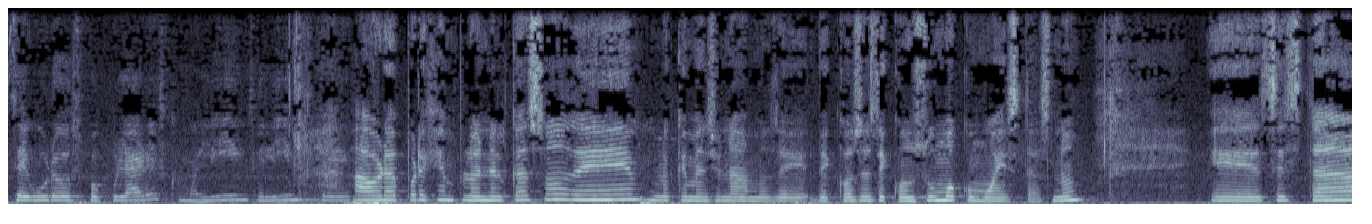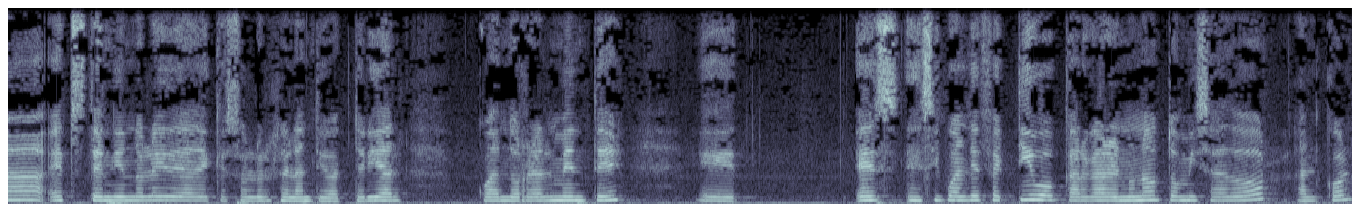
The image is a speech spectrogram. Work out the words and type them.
seguros populares como el IMSS, el INSTE. Ahora, por ejemplo, en el caso de lo que mencionábamos de, de cosas de consumo como estas, ¿no? Eh, se está extendiendo la idea de que solo el gel antibacterial, cuando realmente eh, es, es igual de efectivo cargar en un atomizador alcohol.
